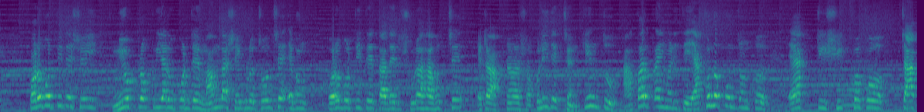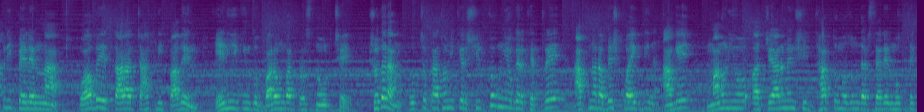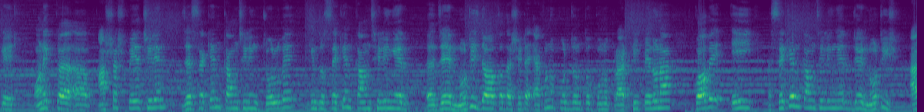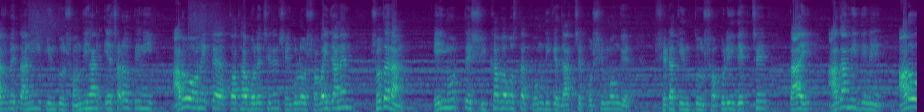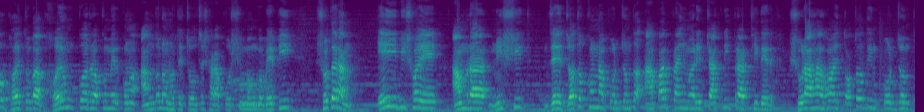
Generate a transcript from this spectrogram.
পরবর্তীতে সেই নিয়োগ প্রক্রিয়ার উপর যে মামলা, সেগুলো চলছে এবং পরবর্তীতে তাদের সুরাহা হচ্ছে, এটা আপনারা সকলেই দেখছেন। কিন্তু আপার প্রাইমারিতে এখনও পর্যন্ত একটি শিক্ষকও চাকরি পেলেন না। কবে তারা চাকরি পাবেন, এ নিয়ে কিন্তু বারংবার প্রশ্ন উঠছে। সুতরাং উচ্চ প্রাথমিকের শিক্ষক নিয়োগের ক্ষেত্রে আপনারা বেশ কয়েকদিন আগে মাননীয় চেয়ারম্যান সিদ্ধার্থ মজুমদার স্যারের মুখ থেকে অনেক আশ্বাস পেয়েছিলেন যে সেকেন্ড কাউন্সিলিং চলবে, কিন্তু সেকেন্ড কাউন্সিলিংয়ের যে নোটিশ দেওয়ার কথা সেটা এখনও পর্যন্ত কোনো প্রার্থী পেল না। কবে এই সেকেন্ড কাউন্সিলিংয়ের যে নোটিশ আসবে তা নিয়ে কিন্তু সন্দিহান। এছাড়াও তিনি আরও অনেক কথা বলেছিলেন, সেগুলো সবাই জানেন। সুতরাং এই মুহূর্তে শিক্ষা ব্যবস্থা কোন দিকে যাচ্ছে পশ্চিমবঙ্গের, সেটা কিন্তু সকলেই দেখছে। তাই আগামী দিনে আরও হয়তোবা ভয়ঙ্কর রকমের কোনো আন্দোলন হতে চলছে সারা পশ্চিমবঙ্গ ব্যাপী সুতরাং এই বিষয়ে আমরা নিশ্চিত যে যতক্ষণ না পর্যন্ত আপার প্রাইমারির চাকরি প্রার্থীদের সুরাহা হয়, ততদিন পর্যন্ত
